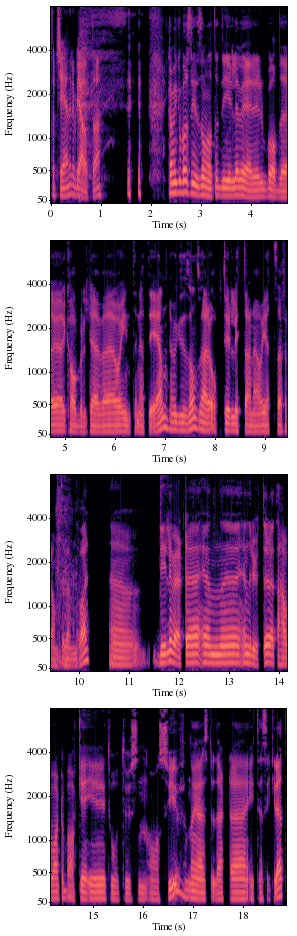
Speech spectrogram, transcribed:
fortjener de å bli outa. Kan vi ikke bare si det sånn at de leverer både kabel-TV og internett i én, kan vi ikke si det sånn? Så er det opp til lytterne å gjette seg fram til hvem det var. Eh, de leverte en, eh, en ruter, dette her var tilbake i 2007, når jeg studerte IT-sikkerhet,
